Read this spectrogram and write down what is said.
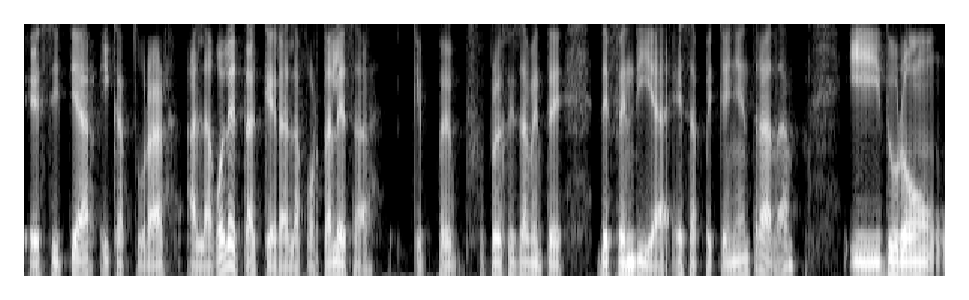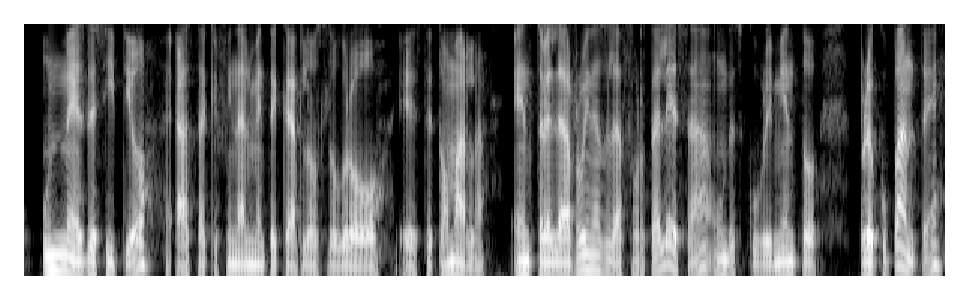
eh, sitiar y capturar a la goleta, que era la fortaleza que precisamente defendía esa pequeña entrada y duró un mes de sitio hasta que finalmente Carlos logró este, tomarla. Entre las ruinas de la fortaleza, un descubrimiento preocupante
